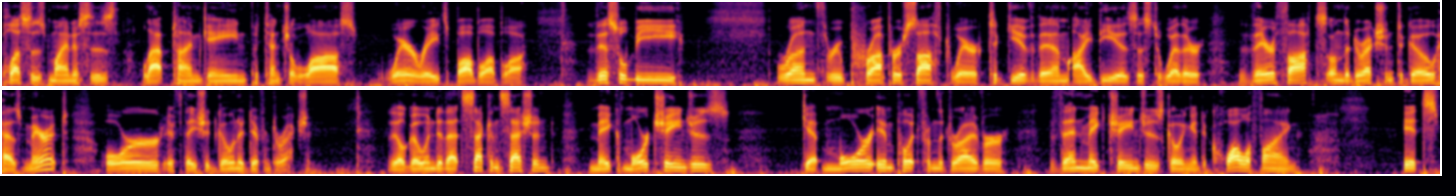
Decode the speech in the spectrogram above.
pluses, minuses, lap time gain, potential loss, wear rates, blah, blah, blah. This will be run through proper software to give them ideas as to whether their thoughts on the direction to go has merit or if they should go in a different direction. They'll go into that second session, make more changes, get more input from the driver, then make changes going into qualifying. It's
